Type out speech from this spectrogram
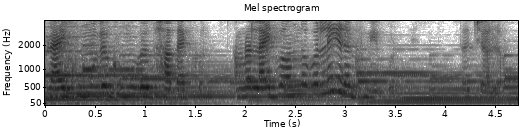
প্রায় ঘুমোবে ঘুমোবে ভাব এখন। আমরা লাইট বন্ধ করলে এরা ঘুমিয়ে পড়বে। তো চলো।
